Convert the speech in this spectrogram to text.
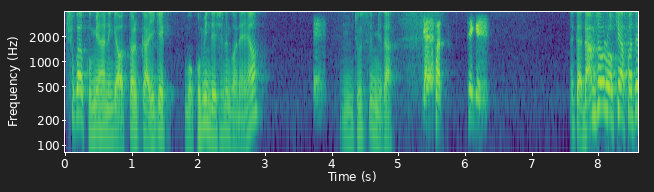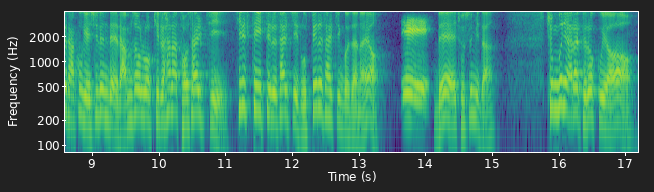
추가 구매하는 게 어떨까 이게 뭐 고민되시는 거네요. 네. 음, 좋습니다. 이 아파트 세 개. 그러니까 남서울 럭키 아파트를 갖고 계시는데 남서울 럭키를 하나 더 살지 힐스테이트를 살지 롯데를 살진 거잖아요. 예. 네, 좋습니다. 충분히 알아들었고요.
